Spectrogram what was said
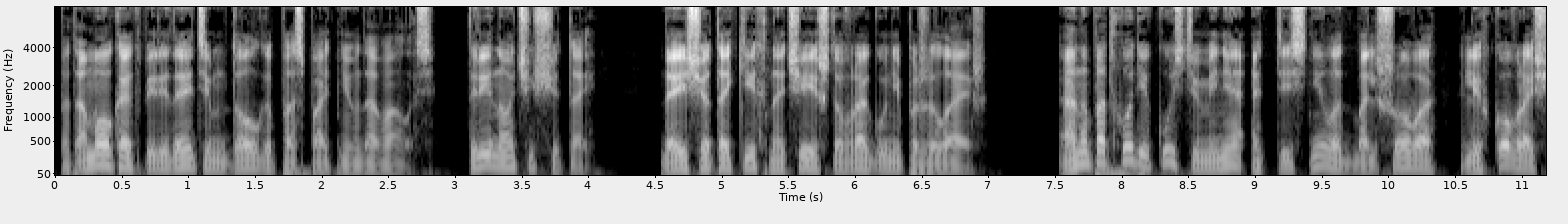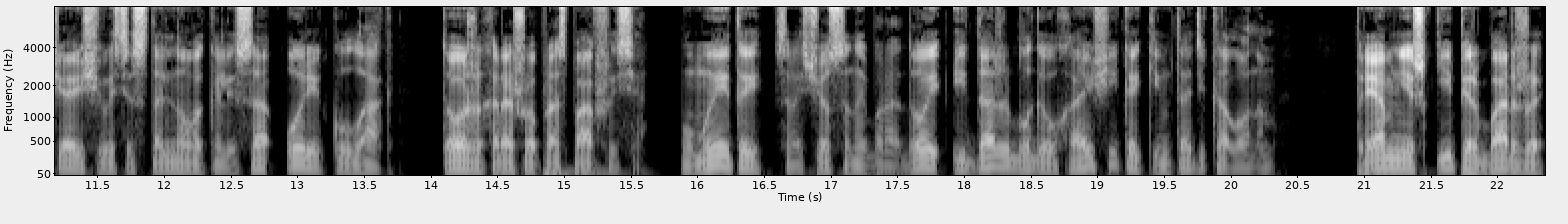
Потому как перед этим долго поспать не удавалось. Три ночи, считай. Да еще таких ночей, что врагу не пожелаешь. А на подходе к устью меня оттеснил от большого, легко вращающегося стального колеса Ори Кулак, тоже хорошо проспавшийся, умытый, с расчесанной бородой и даже благоухающий каким-то одеколоном. Прям не шкипер баржи,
